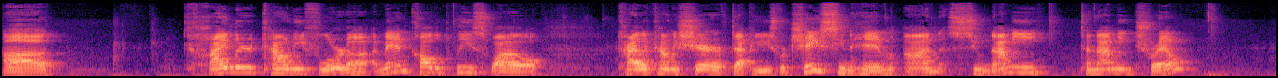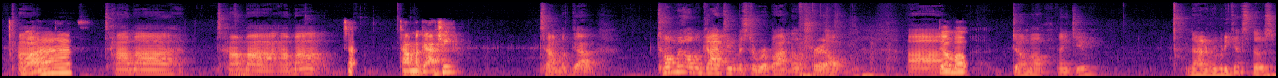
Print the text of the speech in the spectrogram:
Uh, Kyler County, Florida. A man called the police while Kyler County Sheriff deputies were chasing him on Tsunami Tanami Trail. What? Tama Tama Ta- Tamagotchi? Tamaga Tomi Omagati Mr. Robotno Trail. Uh, Domo. Domo, thank you. Not everybody gets those.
